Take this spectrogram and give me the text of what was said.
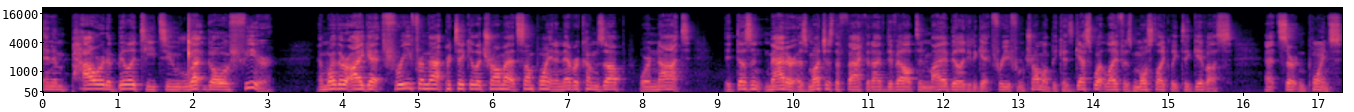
an empowered ability to let go of fear. And whether I get free from that particular trauma at some point and it never comes up or not, it doesn't matter as much as the fact that I've developed in my ability to get free from trauma because guess what life is most likely to give us at certain points?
